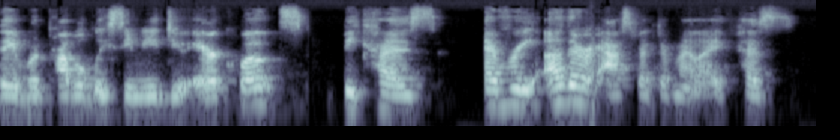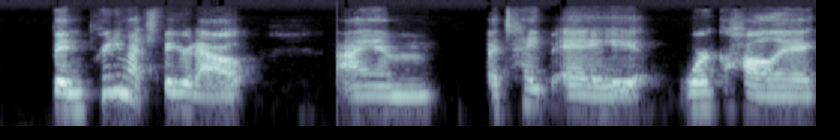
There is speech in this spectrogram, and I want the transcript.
they would probably see me do air quotes because every other aspect of my life has been pretty much figured out. I am a type A workaholic,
